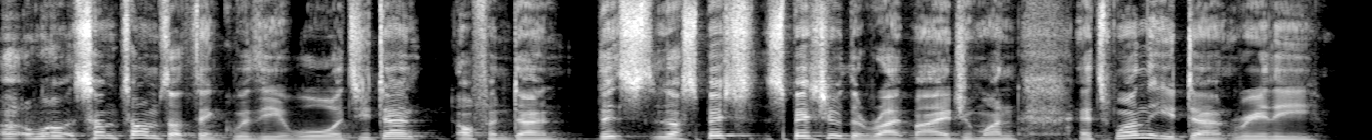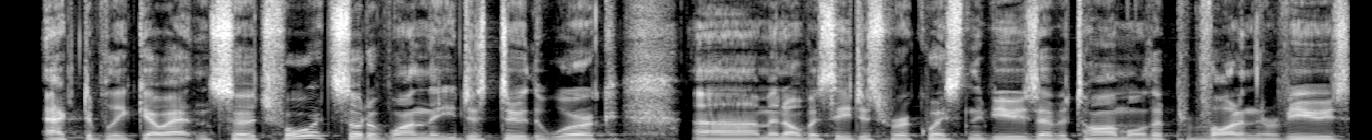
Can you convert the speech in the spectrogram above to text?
uh, well, sometimes I think with the awards, you don't often don't this especially especially with the rate my agent one. It's one that you don't really actively go out and search for. It's sort of one that you just do the work, um, and obviously just requesting the views over time, or they're providing the reviews,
